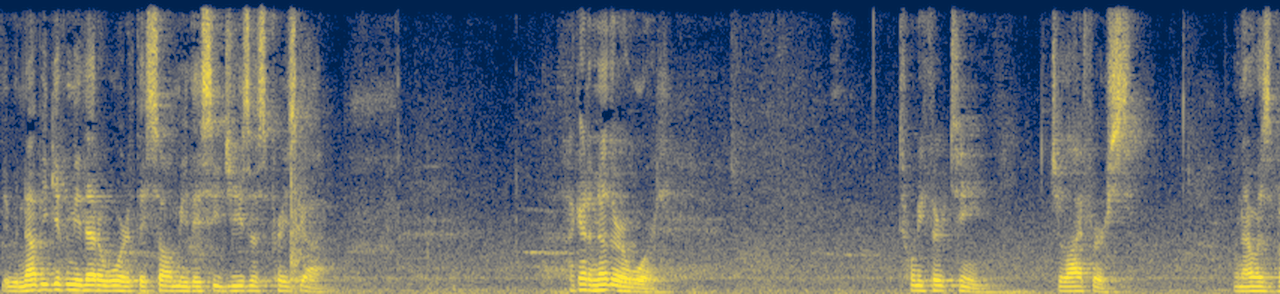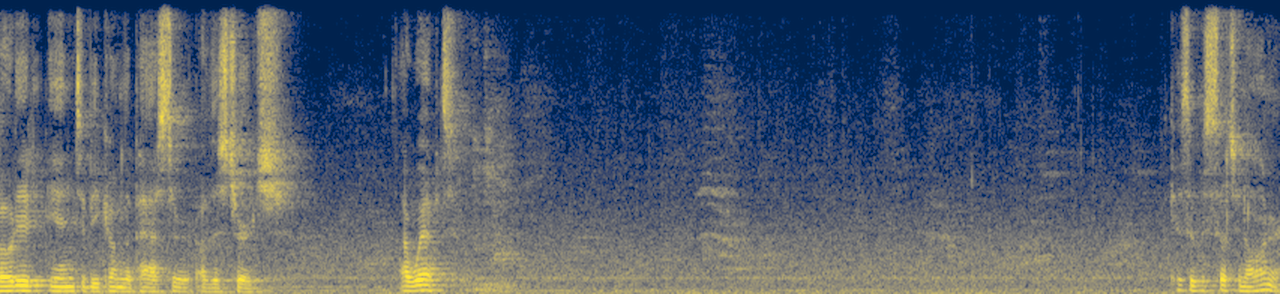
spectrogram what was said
They would not be giving me that award if they saw me. They see Jesus. Praise God. I got another award. 2013, July 1st when I was voted in to become the pastor of this church. I wept. Because it was such an honor.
